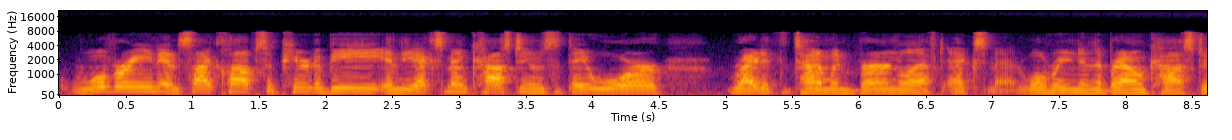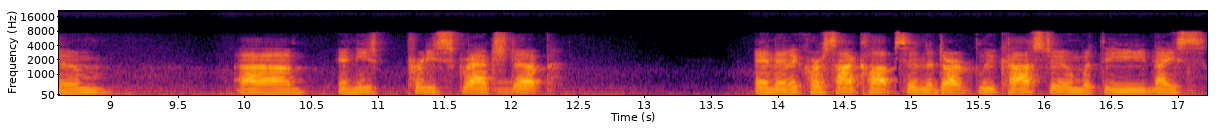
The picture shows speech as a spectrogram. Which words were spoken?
Wolverine and Cyclops appear to be in the X Men costumes that they wore right at the time when Byrne left X Men. Wolverine in the brown costume, um, and he's pretty scratched up. And then, of course, Cyclops in the dark blue costume with the nice.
